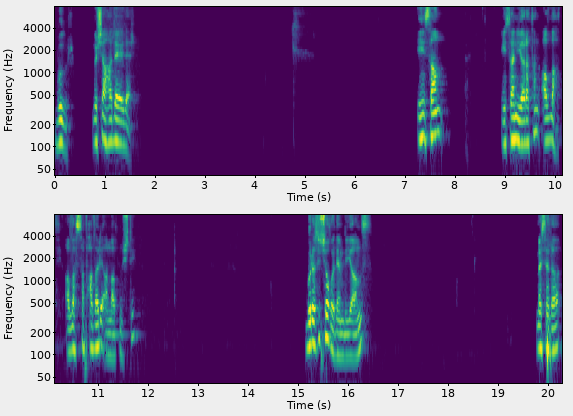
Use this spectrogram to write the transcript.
bulur, müşahede eder. İnsan, insanı yaratan Allah'tı. Allah safhaları anlatmıştı. Burası çok önemli yalnız. Mesela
